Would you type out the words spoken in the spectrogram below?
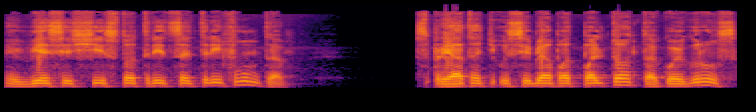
весящий 133 фунта, спрятать у себя под пальто такой груз?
